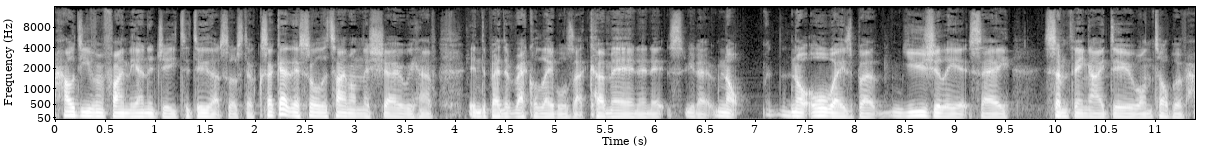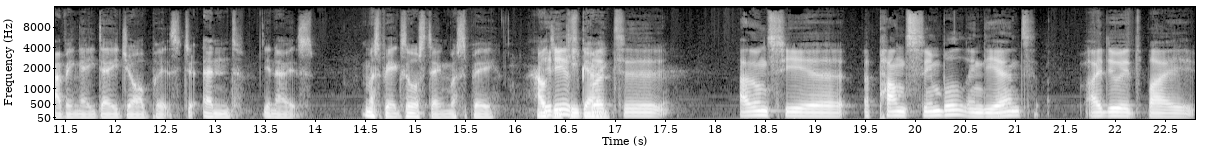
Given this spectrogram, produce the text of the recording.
how do you even find the energy to do that sort of stuff because i get this all the time on this show we have independent record labels that come in and it's you know not not always but usually it's a something i do on top of having a day job it's and you know it's must be exhausting must be how It do you is, keep going But uh, I don't see a, a pound symbol in the end. I do it by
